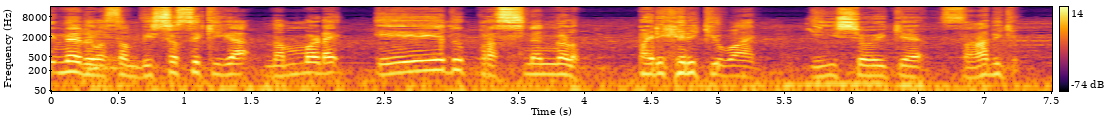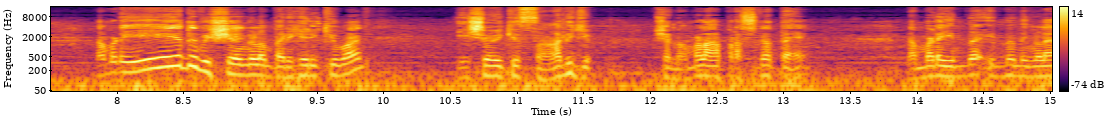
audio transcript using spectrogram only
ഇന്നേ ദിവസം വിശ്വസിക്കുക നമ്മുടെ ഏതു പ്രശ്നങ്ങളും പരിഹരിക്കുവാൻ ഈശോയ്ക്ക് സാധിക്കും. നമ്മുടെ ഏത് വിഷയങ്ങളും പരിഹരിക്കുവാൻ ഈശോയ്ക്ക് സാധിക്കും. പക്ഷെ നമ്മൾ ആ പ്രശ്നത്തെ നമ്മുടെ ഇന്ന് ഇന്ന് നിങ്ങളെ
